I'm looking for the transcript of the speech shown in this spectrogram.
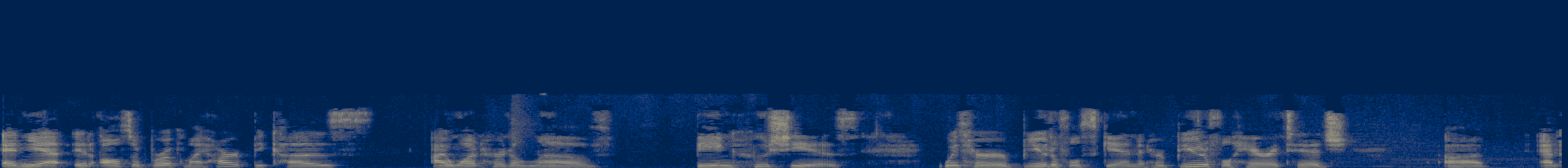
And yet it also broke my heart because I want her to love being who she is with her beautiful skin and her beautiful heritage. Uh, and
